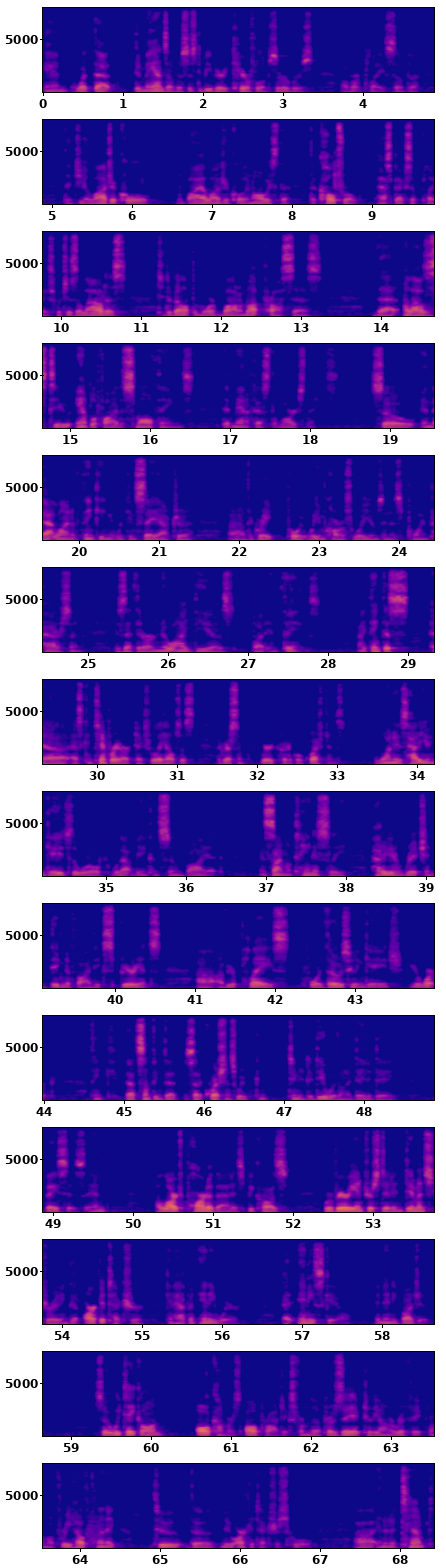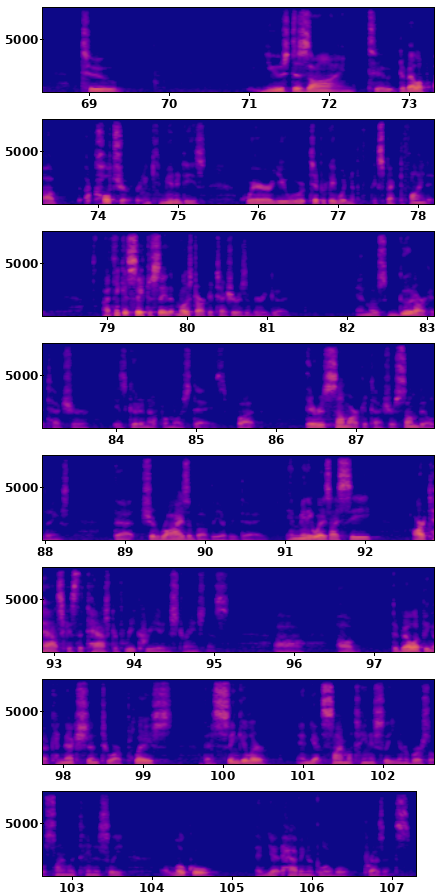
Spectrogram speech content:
And what that demands of us is to be very careful observers of our place, of the, the geological, the biological, and always the, the cultural aspects of place, which has allowed us to develop a more bottom-up process that allows us to amplify the small things that manifest the large things. So in that line of thinking, we can say after uh, the great poet William Carlos Williams in his poem Paterson, is that there are no ideas but in things. I think this, uh, as contemporary architects, really helps us address some very critical questions. One is how do you engage the world without being consumed by it? And simultaneously, how do you enrich and dignify the experience uh, of your place for those who engage your work? I think that's something that a set of questions we continue to deal with on a day-to-day -day basis. And a large part of that is because we're very interested in demonstrating that architecture can happen anywhere, at any scale, in any budget. So we take on all comers, all projects, from the prosaic to the honorific, from a free health clinic to the new architecture school, uh, in an attempt to use design to develop a, a culture in communities where you typically wouldn't expect to find it. I think it's safe to say that most architecture isn't very good, and most good architecture is good enough for most days. But there is some architecture, some buildings that should rise above the everyday. In many ways, I see our task as the task of recreating strangeness, uh, of developing a connection to our place that is singular and yet simultaneously universal, simultaneously uh, local and yet having a global presence.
